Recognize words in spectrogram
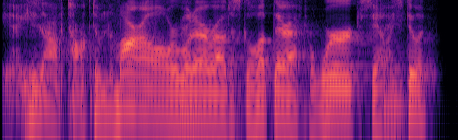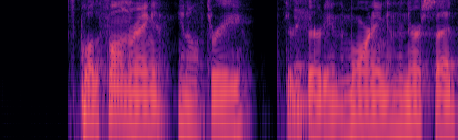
he's I'll talk to him tomorrow or Right. whatever. I'll just go up there after work, see how he's doing. Well, the phone rang at you know three three thirty in the morning, and the nurse said,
